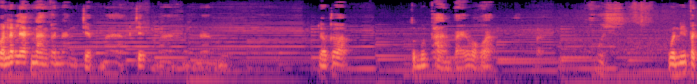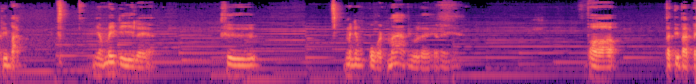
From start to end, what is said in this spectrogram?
วันแรก ๆ นั่งก็นั่งเจ็บมาก เจ็บมากนั่งแล้วก็สมมุติผ่านไปก็บอกว่าวันนี้ปฏิบัติ ยังไม่ดีเลยอะคือมันยังปวดมากอยู่เลยอะไรเงี้ยพอปฏิบัติไป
